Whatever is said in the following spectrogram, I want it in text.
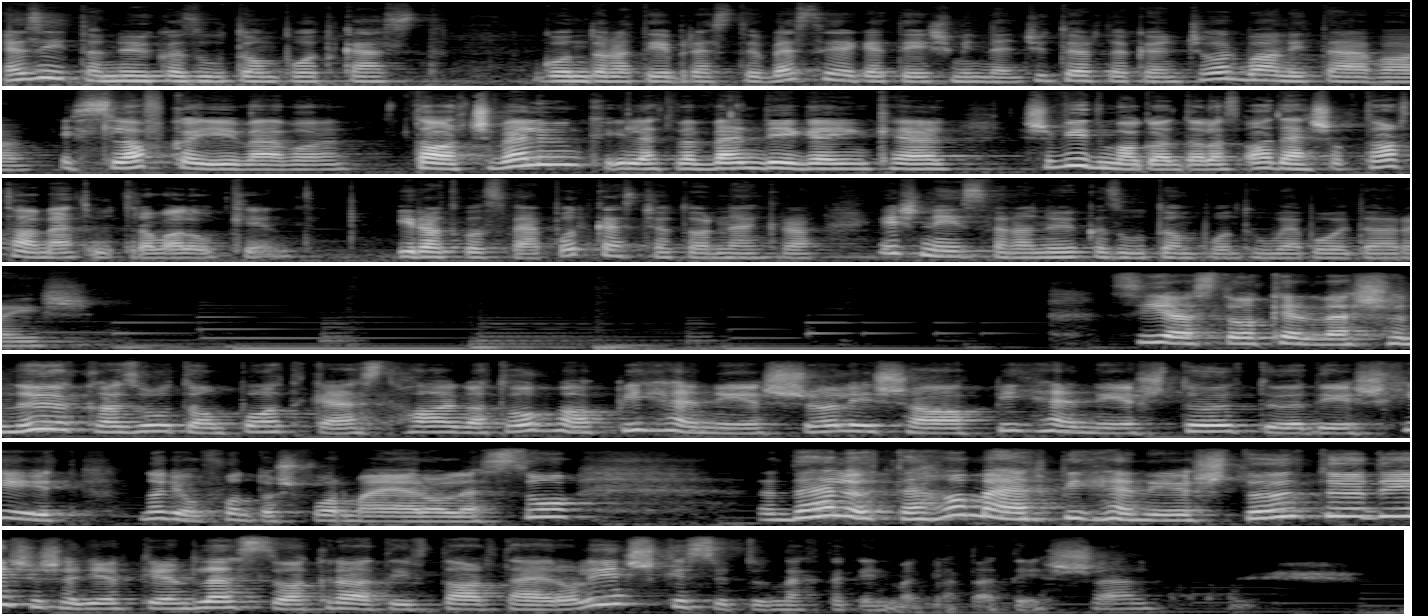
Ez itt a Nők az úton podcast. Gondolatébresztő beszélgetés minden csütörtökön Csorba Anitával és Szlavka Évával. Tarts velünk, illetve vendégeinkkel, és vidd magaddal az adások tartalmát útravalóként. Iratkozz fel podcast csatornánkra, és nézz fel a nők az úton.hu weboldalra is. Sziasztok, kedves Nők az úton podcast hallgatók! Ma a pihenésről és a pihenés töltődés hét nagyon fontos formájáról lesz szó. De előtte, ha már pihenés, töltődés, és egyébként lesz szó a kreatív tartályról is, készítünk nektek egy meglepetéssel.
